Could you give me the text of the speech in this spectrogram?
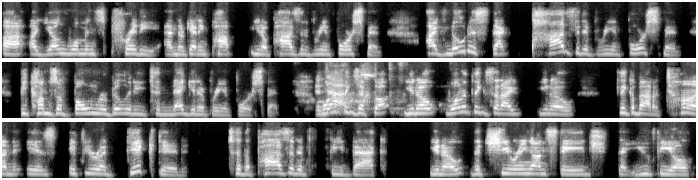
Uh, a young woman's pretty, and they're getting pop, you know, positive reinforcement. I've noticed that positive reinforcement becomes a vulnerability to negative reinforcement. It one does. of the things I thought, you know, one of the things that I, you know, think about a ton is if you're addicted to the positive feedback, you know, the cheering on stage that you feel,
